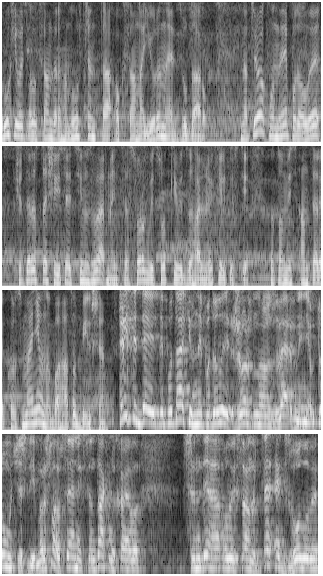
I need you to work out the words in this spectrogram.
рухівець Олександр Ганущин та Оксана Юринець з удару. На трьох вони подали 467 звернень. Це 40% від загальної кількості. Натомість антирекордсменів набагато більше. 39 депутатів не подали жодного звернення, в тому числі Мирослав Сеник, Сендак Михайло, Сендега Олександр. Це екс-голови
